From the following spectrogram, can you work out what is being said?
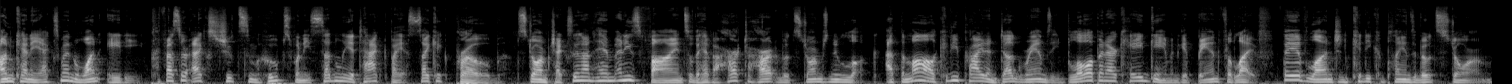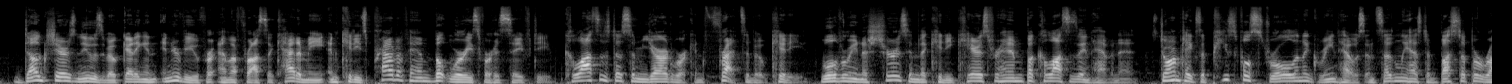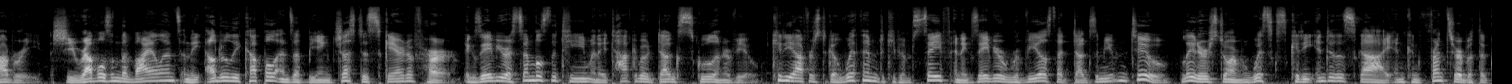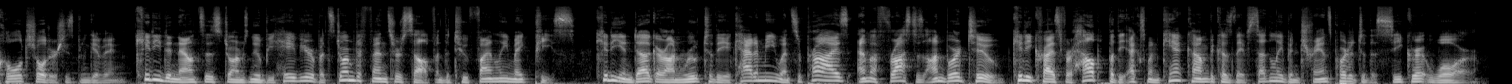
Uncanny X-Men 180. Professor X shoots some hoops when he's suddenly attacked by a psychic probe. Storm checks in on him and he's fine, so they have a heart-to-heart about Storm's new look. At the mall, Kitty Pryde and Doug Ramsey blow up an arcade game and get banned for life. They have lunch and Kitty complains about Storm. Doug shares news about getting an interview for Emma Frost's Academy, and Kitty's proud of him but worries for his safety. Colossus does some yard work and frets about Kitty. Wolverine assures him that Kitty cares for him, but Colossus ain't having it. Storm takes a peaceful stroll in a greenhouse and suddenly has to bust up a robbery. She revels in the violence, and the elderly couple ends up being just as scared of her. Xavier assembles the team and they talk about Doug's school interview. Kitty offers to go with him to keep him safe, and Xavier reveals that Doug's a mutant too. Later, Storm whisks Kitty into the sky and confronts her with the cold shoulder she's been giving. Kitty denounces Storm's new behavior, but Storm defends herself, and the two finally make peace. Kitty and Doug are en route to the academy when, surprise, Emma Frost is on board too. Kitty cries for help, but the X Men can't come because they've suddenly been transported to the secret war.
